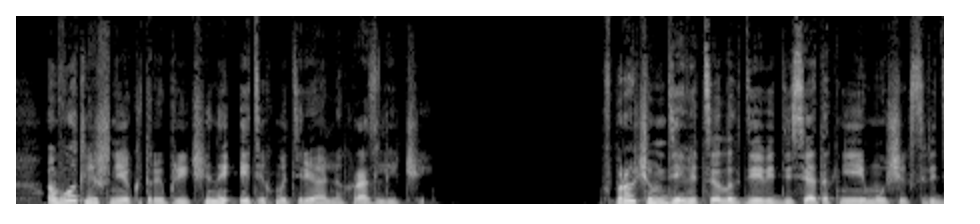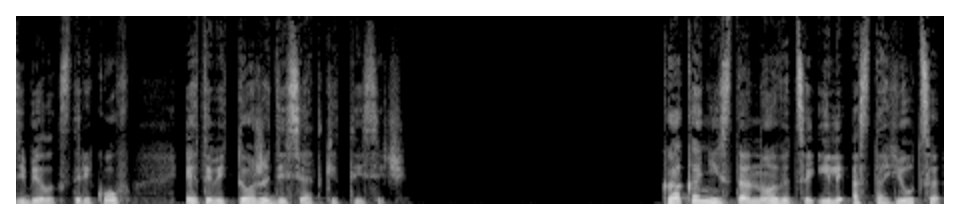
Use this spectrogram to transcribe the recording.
– вот лишь некоторые причины этих материальных различий. Впрочем, 9,9 неимущих среди белых стариков – это ведь тоже десятки тысяч. Как они становятся или остаются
